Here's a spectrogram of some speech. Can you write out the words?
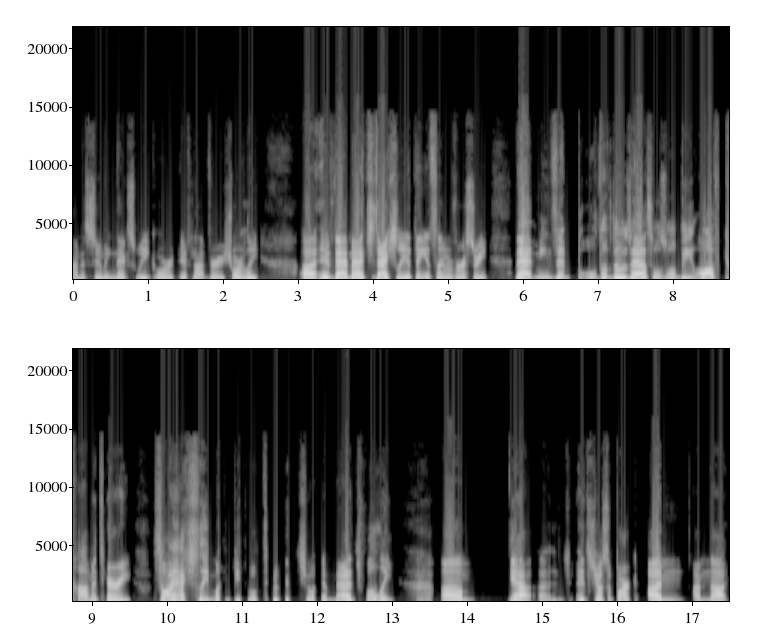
I'm assuming next week or if not very shortly. Uh, if that match is actually a thing at Slammiversary, that means that both of those assholes will be off commentary. So I actually might be able to enjoy a match fully. Um, yeah, uh, it's Joseph Park. I'm I'm not.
